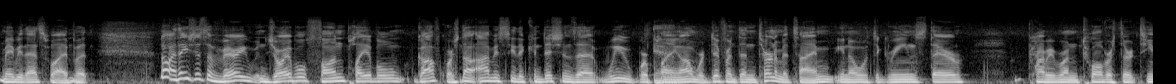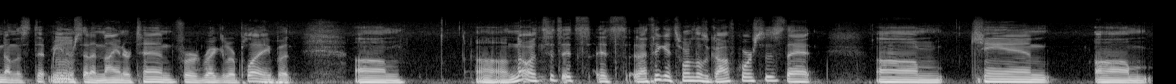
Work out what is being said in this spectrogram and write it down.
maybe that's why. But no, I think it's just a very enjoyable, fun, playable golf course. Now, obviously, the conditions that we were playing on were different than tournament time. You know, with the greens there, probably run 12 or 13 on the Stimpmeter instead of nine or 10 for regular play. But um, uh, no, it's, it's it's it's. I think it's one of those golf courses that um, can um,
